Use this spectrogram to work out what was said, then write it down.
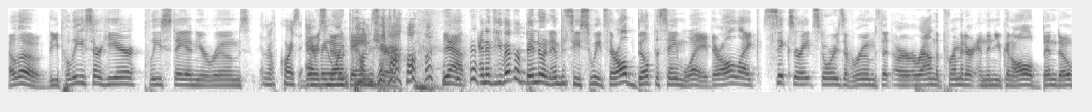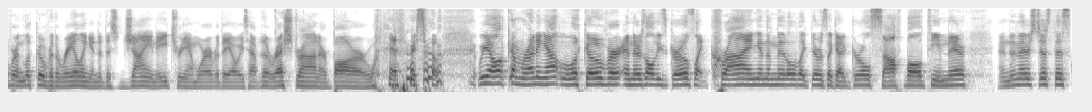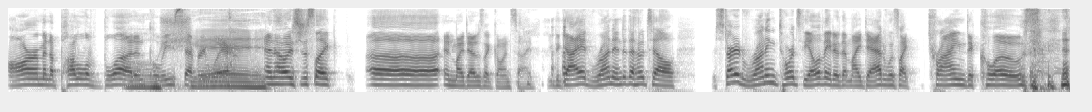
"Hello, the police are here. Please stay in your rooms." And of course, There's no danger. out. Yeah, and if you've ever been to an embassy suites, they're all built the same way. They're all like six or eight stories of rooms that are around the perimeter, and then you can all bend over and look over the railing into this giant atrium wherever they always have the restaurant or bar or whatever. so we all come running out and look over, and there's all these girls like crying in the middle. Like there was like a girls softball team there. And then there's just this arm and a puddle of blood and Oh, police everywhere. shit. And I was just like, uh, and my dad was like, go inside. The guy had run into the hotel, started running towards the elevator that my dad was like trying to close. and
